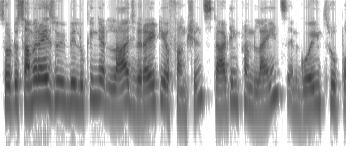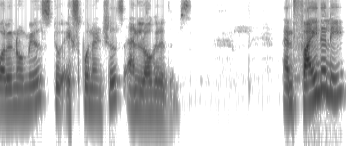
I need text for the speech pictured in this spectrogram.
So to summarize, we will be looking at large variety of functions starting from lines and going through polynomials to exponentials and logarithms. And finally,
